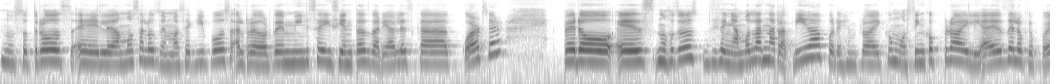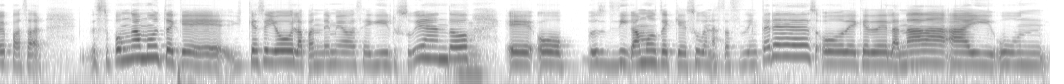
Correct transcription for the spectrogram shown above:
Nosotros eh, le damos a los demás equipos alrededor de 1.600 variables cada quarter. Pero es, nosotros diseñamos la narrativa, por ejemplo, hay como cinco probabilidades de lo que puede pasar. Supongamos de que, qué sé yo, la pandemia va a seguir subiendo, eh, o pues, digamos de que suben las tasas de interés, o de que de la nada hay un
